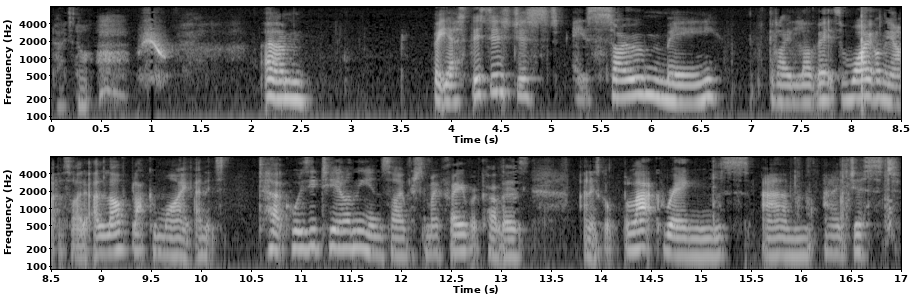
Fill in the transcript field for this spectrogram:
No, it's not. um, but yes, this is just, it's so me that I love it. It's white on the outside. I love black and white and it's turquoisey teal on the inside, which is my favourite colours. And it's got black rings um, and I just,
